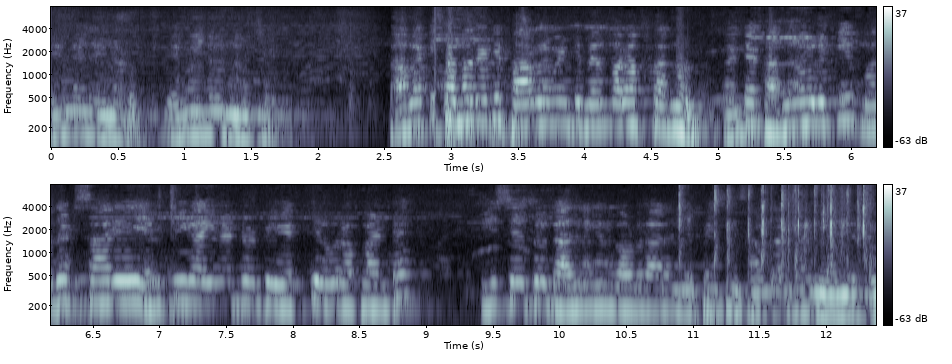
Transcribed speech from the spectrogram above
ఎమ్మెల్యే అయినాడు ఎమ్మెల్యే నుంచి. కాబట్టి మొదటి పార్లమెంట్ మెంబర్ ఆఫ్ కర్నూలు. అంటే కర్నూలుకి మొదటిసారి ఎంపీగా అయినటువంటి వ్యక్తి ఎవరప్ప అంటే పీసీఎస్లు గాదిలింగన్ గౌడ్ గారు అని చెప్పేసి ఈ సందర్భంగా అందరికీ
